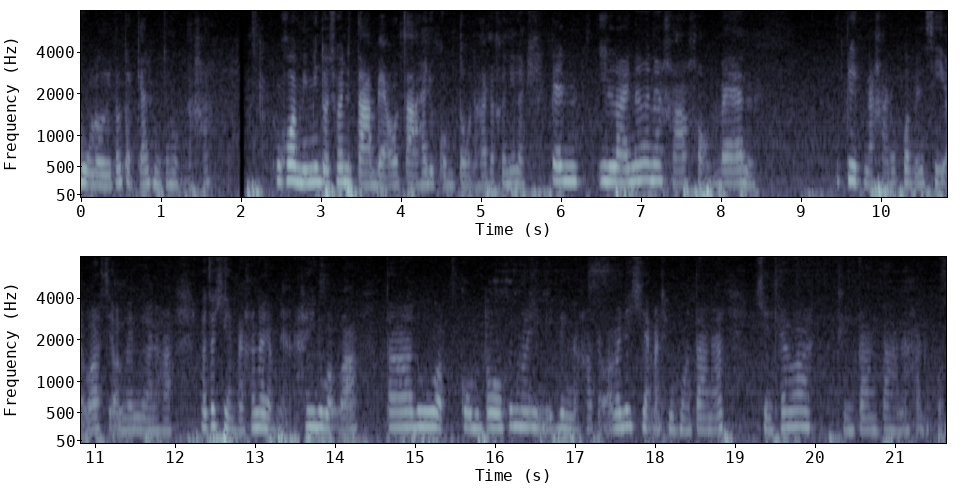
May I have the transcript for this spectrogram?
มูกเลยตั้งแต่แก้มถึงจมูกนะคะ ทุกคนมิมีตัวช่วยในตาแบวตาให้ดูกลมโตนะคะ ก็คือนี่เลยเป็นอินไลเนอร์นะคะของแบรนด์กลิปนะคะ ทุกคนเป็นสีแบบว่าสีออกเนื้อเนื้อๆนะคะเราจะเขียนไปข้างในแบบเนี้ยให้ดูแบบว่าตาดูแบบกลมโตขึ้นมาอีกนิดนึงนะคะ แต่ว่าไม่ได้เขียนมาถึงหัวตานะ เขียนแค่ว่าถึงกลางตานะคะ ทุกคน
